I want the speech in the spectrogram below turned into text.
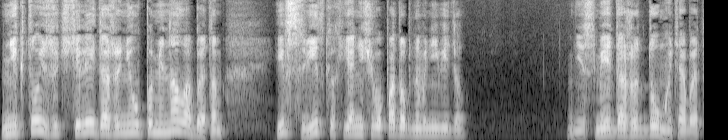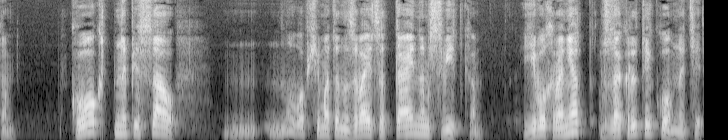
Никто из учителей даже не упоминал об этом, и в свитках я ничего подобного не видел. Не смей даже думать об этом. Кокт написал, ну, в общем, это называется тайным свитком. Его хранят в закрытой комнате.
